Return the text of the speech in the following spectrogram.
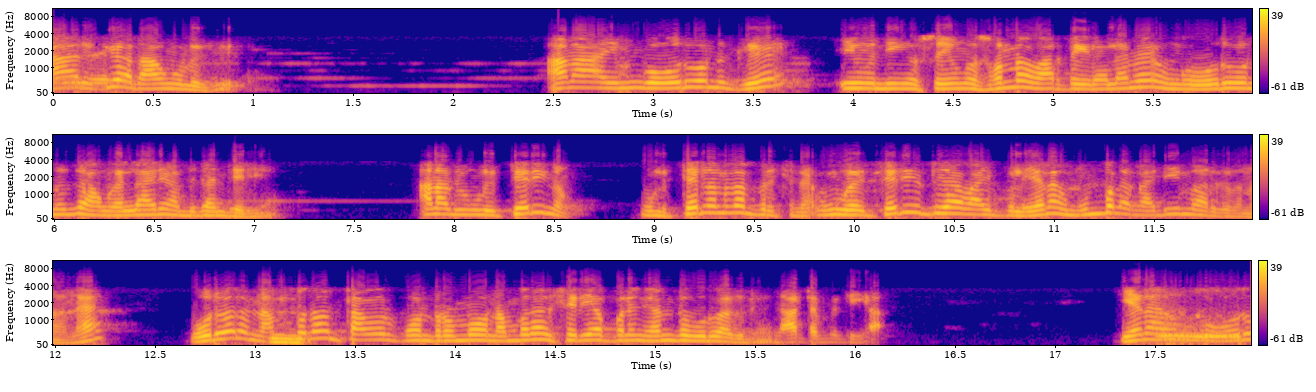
யாருக்கு? அது அவங்களுக்கு. ஆனா இவங்க ஒருவனுக்கு இவங்க நீங்க இவங்க சொன்ன வார்த்தைகள் எல்லாமே உங்க ஒருவனுக்கு அவங்க எல்லாரையும் அப்படிதான் தெரியும். ஆனா அது உங்களுக்கு தெரியணும். உங்களுக்கு தெரியலன்னு தான் பிரச்சனை. உங்களுக்கு தெரியறதுக்கே வாய்ப்பு இல்லை. ஏன்னா கும்பல் அங்க அதிகமா இருக்கிறதுனால ஒருவேளை நம்ம தான் தவறு பண்றோமோ நம்ம தான் சரியா பண்ணி எந்த உருவாக்குது ஆட்டோமேட்டிக்கா ஏன்னா ஒரு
